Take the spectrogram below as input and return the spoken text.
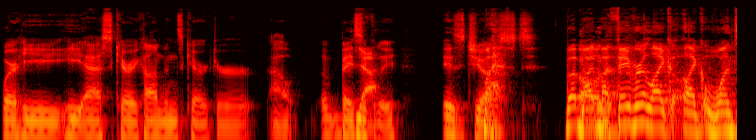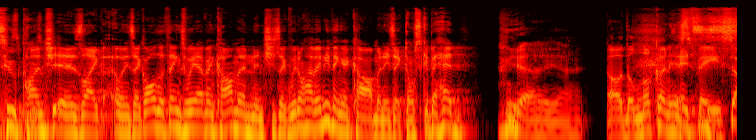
where he he asks Kerry Condon's character out, uh, basically, is just. But my, Oh, my favorite like like one two punch is like when he's like all the things we have in common, and she's like we don't have anything in common. He's like don't skip ahead. yeah, yeah. Oh, the look on his It's face. so-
